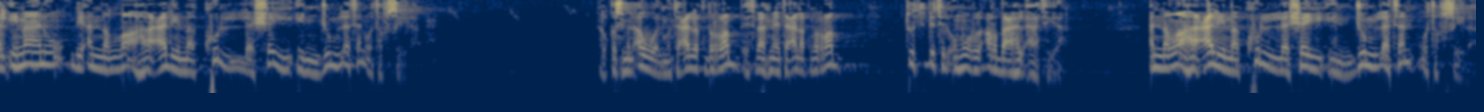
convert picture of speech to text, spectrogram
الإيمان بأن الله علم كل شيء جملة وتفصيلا. القسم الأول متعلق بالرب إثبات ما يتعلق بالرب تثبت الأمور الأربعة الآتية. أن الله علم كل شيء جملة وتفصيلا.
